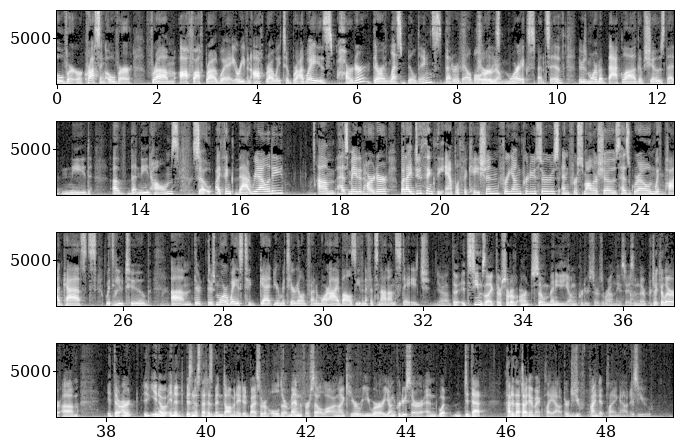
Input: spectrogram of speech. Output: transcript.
over or crossing over from off off Broadway or even off Broadway to Broadway is harder. There are less buildings that are available. Sure, it is yeah. more expensive. There's more of a backlog of shows that need of that need homes. So I think that reality um, has made it harder. But I do think the amplification for young producers and for smaller shows has grown with podcasts, with YouTube. Um, there, there's more ways to get your material in front of more eyeballs, even if it's not on stage. Yeah, the, it seems like there sort of aren't so many young producers around these days, and in particular, um, it, there aren't. You know, in a business that has been dominated by sort of older men for so long, like here you were a young producer, and what did that? How did that dynamic play out, or did you find it playing out as you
